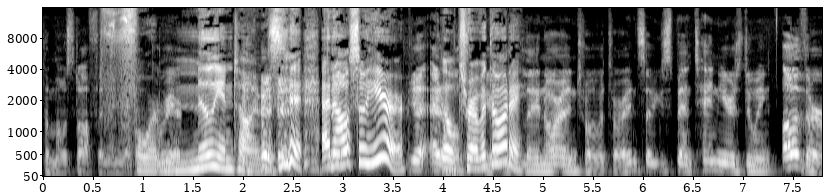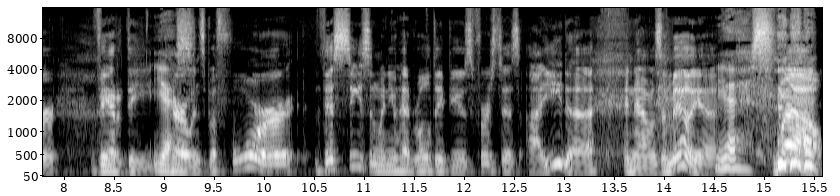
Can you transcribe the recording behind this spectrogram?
the most often in your Four whole career. Four million times. and also here. Yeah, and Il Trovatore. Leonora in Trovatore. And so you spent 10 years doing other Verdi Yes. heroines before this season when you had role debuts first as Aida and now as Amelia. Yes. Wow.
